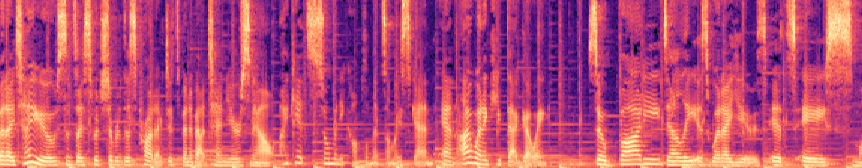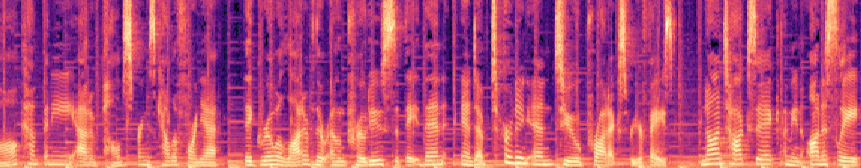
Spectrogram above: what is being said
But I tell you, since I switched over to this product, it's been about 10 years now, I get so many compliments on my skin, and I want to keep that going. So, Body Deli is what I use. It's a small company out of Palm Springs, California. They grow a lot of their own produce that they then end up turning into products for your face. Non toxic. I mean, honestly,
